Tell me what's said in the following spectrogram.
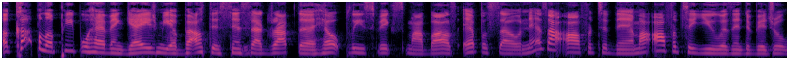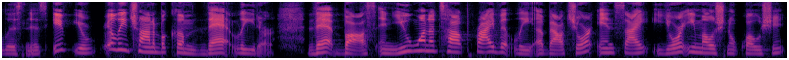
a couple of people have engaged me about this since I dropped the help please fix my boss episode. And as I offer to them, I offer to you as individual listeners, if you're really trying to become that leader, that boss, and you want to talk privately about your insight, your emotional quotient,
